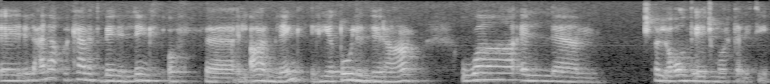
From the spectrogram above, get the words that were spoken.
آه، العلاقة كانت بين ال length of ال arm length اللي هي طول الذراع وال ال old age mortality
